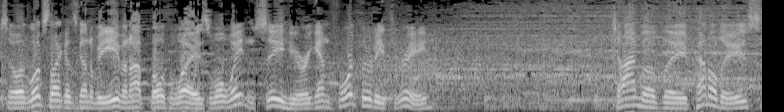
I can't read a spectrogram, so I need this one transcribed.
So it looks like it's going to be even up both ways. We'll wait and see here. Again, 433. Time of the penalties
